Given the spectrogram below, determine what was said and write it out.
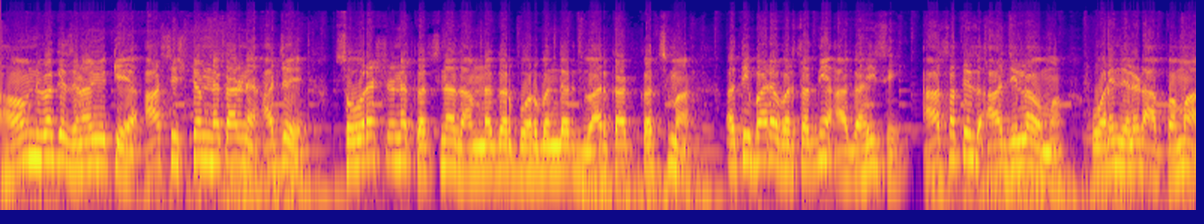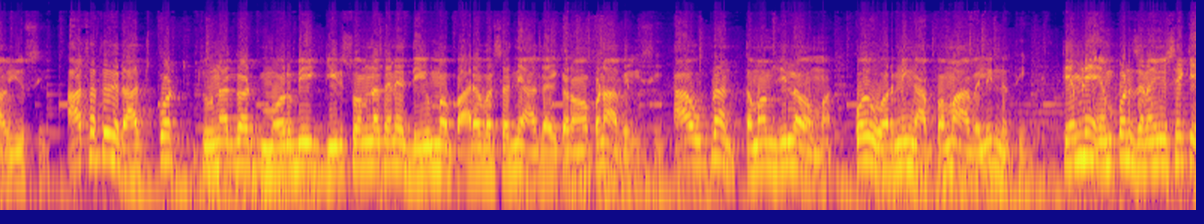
હવામાન વિભાગે જણાવ્યું કે આ સિસ્ટમને કારણે આજે સૌરાષ્ટ્ર અને કચ્છના જામનગર, પોરબંદર, દ્વારકા કચ્છમાં અતિભારે વરસાદની આગાહી છે. આ સાથે જ આ જિલ્લાઓમાં ઓરેન્જ એલર્ટ આપવામાં આવ્યું છે. આ સાથે રાજકોટ, જૂનાગઢ, મોરબી, ગીર સોમનાથ અને દીવમાં ભારે વરસાદની આગાહી કરવામાં પણ આવેલી છે. આ ઉપરાંત તમામ જિલ્લાઓમાં કોઈ વોર્નિંગ આપવામાં આવેલી નથી. તેમણે એમ પણ જણાવ્યું છે કે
